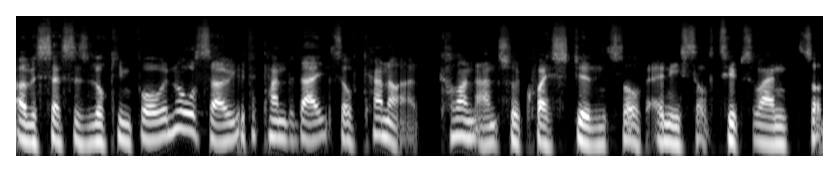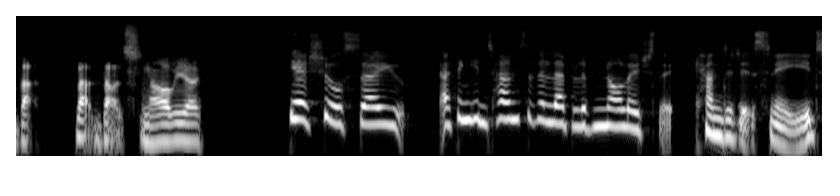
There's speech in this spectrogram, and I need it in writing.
of assessors looking for? And also, if a candidate sort of cannot can't answer a question, sort of any sort of tips around sort of that that, that scenario. Yeah, sure. So I think in terms of the level of knowledge that candidates need,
